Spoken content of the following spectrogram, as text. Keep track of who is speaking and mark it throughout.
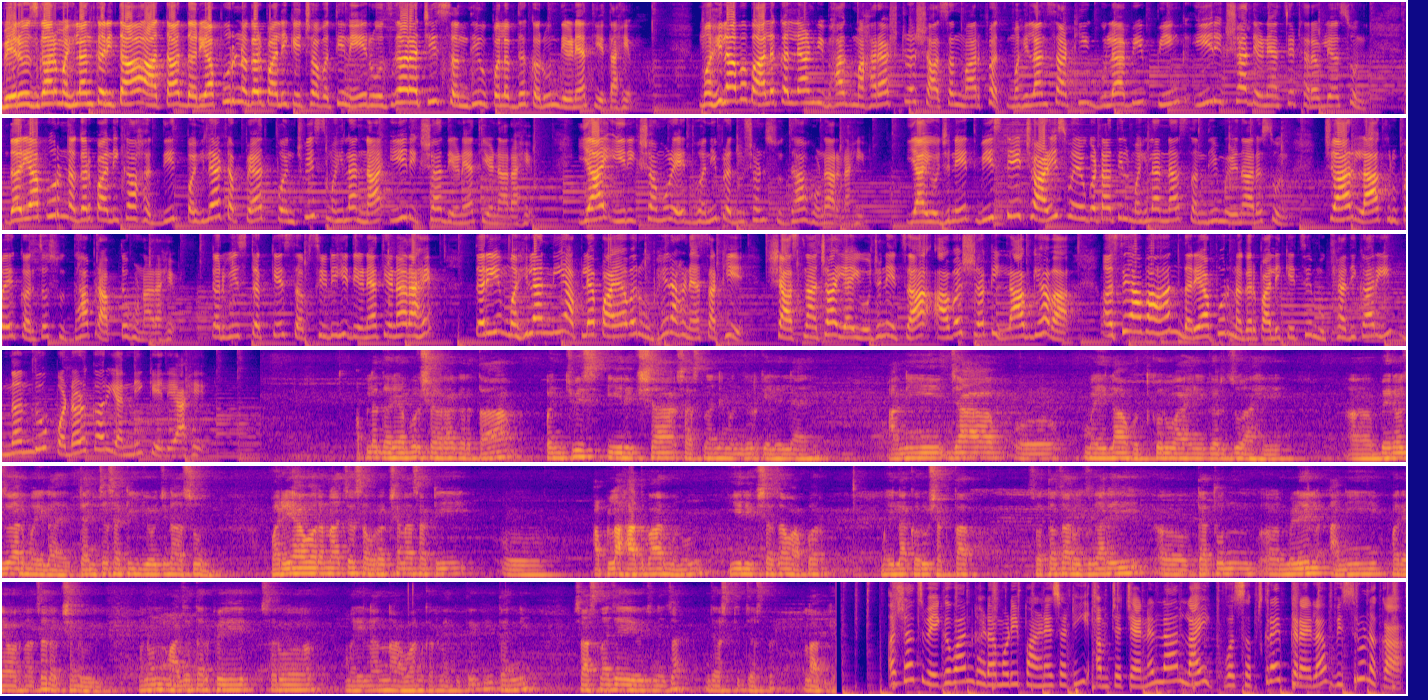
Speaker 1: बेरोजगार महिलांकरिता आता दर्यापूर नगरपालिकेच्या वतीने रोजगाराची संधी उपलब्ध करून देण्यात येत आहे. महिला व बालकल्याण विभाग महाराष्ट्र शासन मार्फत महिलांसाठी गुलाबी पिंक ई रिक्षा देण्याचे ठरवले असून दर्यापूर नगरपालिका हद्दीत पहिल्या टप्प्यात पंचवीस महिलांना ई रिक्षा देण्यात येणार आहे. या ई रिक्षामुळे ध्वनी प्रदूषण सुद्धा होणार नाही. या योजनेत वीस ते चाळीस वयोगटातील महिलांना संधी मिळणार असून चार लाख रुपये कर्ज सुद्धा प्राप्त होणार आहे. तर वीस टक्के सबसिडीही देण्यात येणार आहे. तरी महिलांनी आपल्या पायावर उभे राहण्यासाठी शासनाच्या या योजनेचा आवश्यक लाभ घ्यावा असे आवाहन दर्यापूर नगरपालिकेचे मुख्याधिकारी नंदू पडळकर यांनी केले आहे.
Speaker 2: आपल्या दर्यापूर शहराकरता पंचवीस ई रिक्षा शासनाने मंजूर केलेल्या आहे आणि ज्या महिला होतकरू आहे गरजू आहे बेरोजगार महिला आहेत त्यांच्यासाठी योजना असून पर्यावरणाच्या संरक्षणासाठी आपला हातभार म्हणून ई रिक्षाचा वापर महिला करू शकतात. स्वतःचा रोजगारही त्यातून मिळेल आणि पर्यावरणाचं रक्षण होईल. म्हणून माझ्यातर्फे सर्व महिलांना आवाहन करण्यात येते की त्यांनी शासनाच्या या योजनेचा जास्तीत जास्त लाभ घ्या.
Speaker 3: अशाच वेगवान घडामोडी पाहण्यासाठी आमच्या चॅनलला लाईक व सबस्क्राईब करायला विसरू नका.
